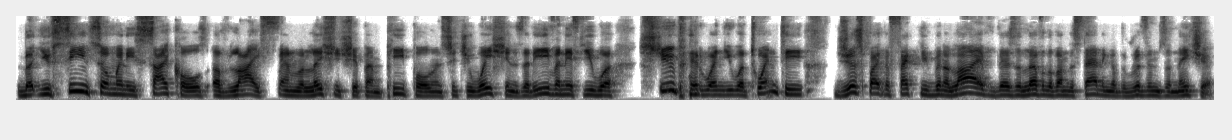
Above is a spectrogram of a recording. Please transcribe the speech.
but you've seen so many cycles of life and relationship and people and situations that even if you were stupid when you were 20 just by the fact you've been alive there's a level of understanding of the rhythms of nature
